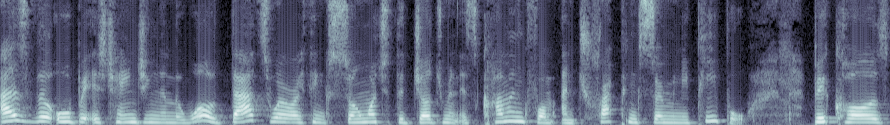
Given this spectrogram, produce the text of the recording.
as the orbit is changing in the world, that's where I think so much of the judgment is coming from and trapping so many people. Because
